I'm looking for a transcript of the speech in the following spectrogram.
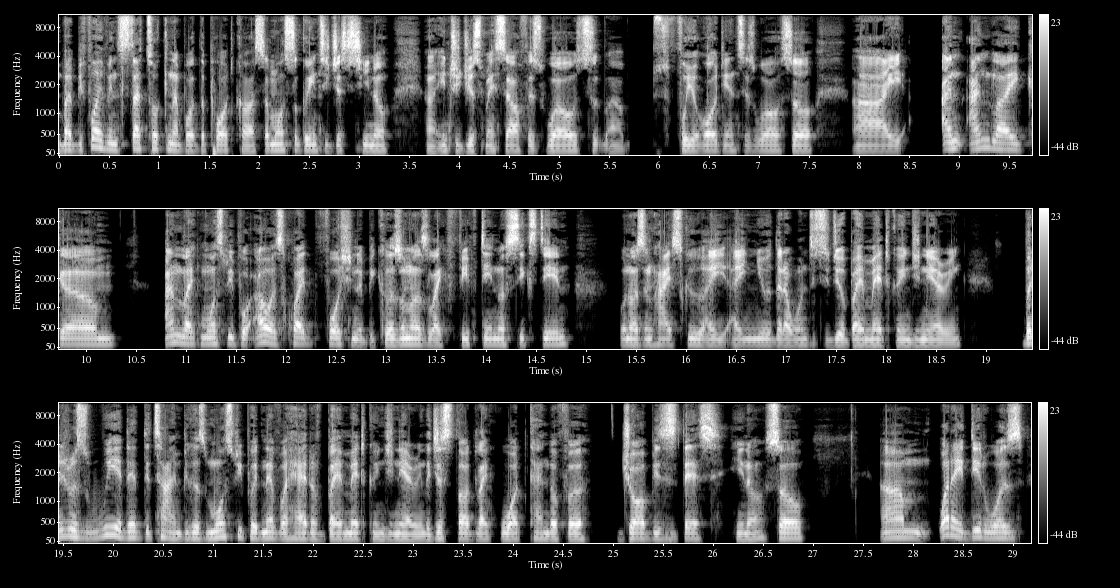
But before I even start talking about the podcast, I'm also going to just, you know, uh, introduce myself as well so, uh, for your audience as well. So I, and unlike, um, unlike most people, I was quite fortunate because when I was like 15 or 16, when I was in high school, I, I knew that I wanted to do biomedical engineering. But it was weird at the time because most people had never heard of biomedical engineering. They just thought like, what kind of a job is this? You know? So, um, what I did was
